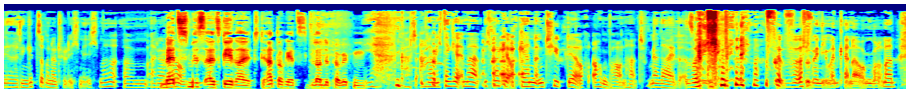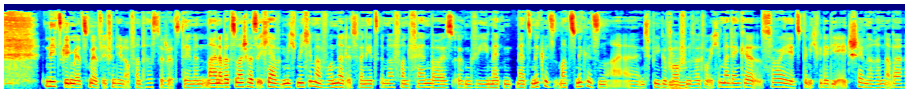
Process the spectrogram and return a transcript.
der, den gibt's aber natürlich nicht, ne? Ähm, Matt know. Smith als Geralt, der hat doch jetzt blonde Perücken. Ja, Gott, Adam, ich denke ja immer, ich mag ja auch gerne einen Typ, der auch Augenbrauen hat. Mir leid. Also ich bin immer verwirrt, wenn jemand keine Augenbrauen hat. Nichts gegen Matt Smith. Ich finde ihn auch fantastisch als Damon. Nein, aber zum Beispiel, was ich ja mich, mich immer wundert, ist, wenn jetzt immer von Fanboys irgendwie Matt, Matt Mikkelsen, Mats Mikkelsen äh, ins Spiel geworfen mhm. wird, wo ich immer denke, sorry, jetzt bin ich wieder die Age-Shamerin, aber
